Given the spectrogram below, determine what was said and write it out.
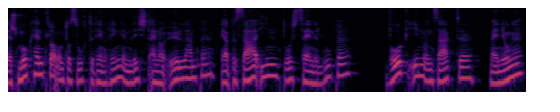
Der Schmuckhändler untersuchte den Ring im Licht einer Öllampe, er besah ihn durch seine Lupe, wog ihn und sagte Mein Junge,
